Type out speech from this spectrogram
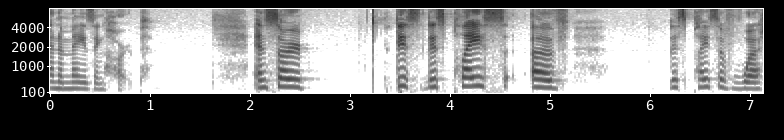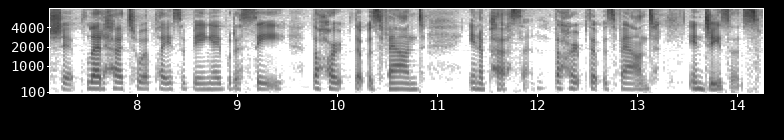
an amazing hope. And so this, this place of this place of worship led her to a place of being able to see the hope that was found in a person, the hope that was found in Jesus.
